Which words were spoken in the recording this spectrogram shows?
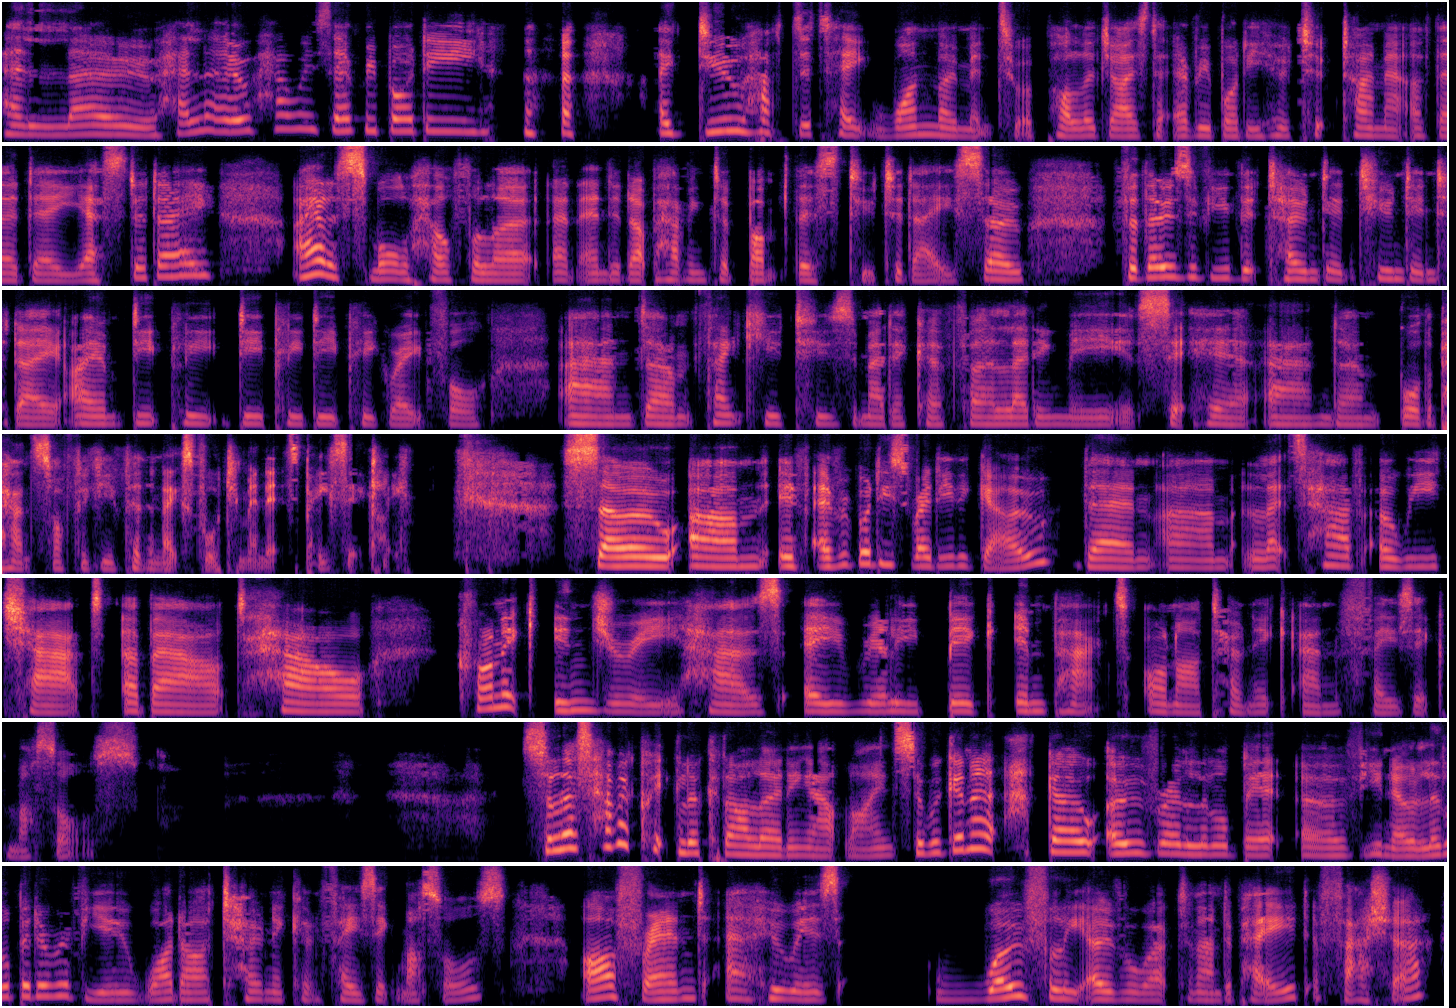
Hello, hello, how is everybody? I do have to take one moment to apologize to everybody who took time out of their day yesterday. I had a small health alert and ended up having to bump this to today. So for those of you that tuned in, tuned in today, I am deeply, deeply, deeply grateful. And um, thank you to Zomedica for letting me sit here and um, bore the pants off of you for the next 40 minutes, basically. So um, if everybody's ready to go, then um, let's have a wee chat about how chronic injury has a really big impact on our tonic and phasic muscles. So let's have a quick look at our learning outline. So we're going to go over a little bit of, you know, a little bit of review, what are tonic and phasic muscles. Our friend uh, who is woefully overworked and underpaid, fascia,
